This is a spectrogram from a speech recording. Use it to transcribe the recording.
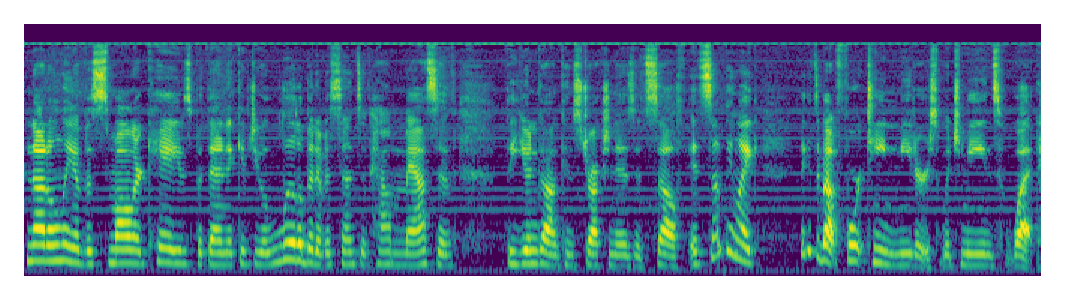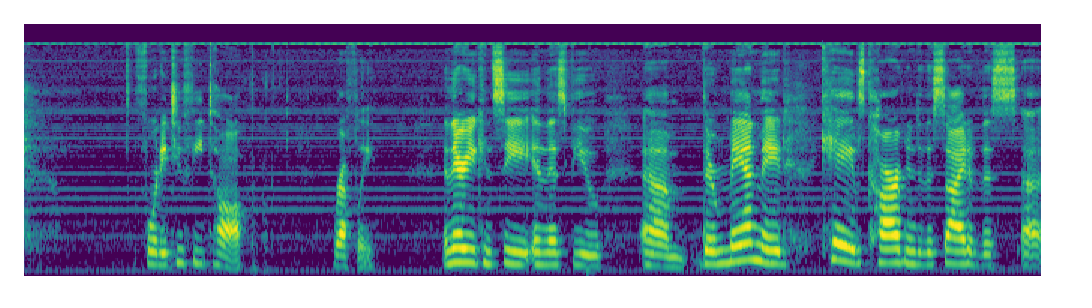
not only of the smaller caves, but then it gives you a little bit of a sense of how massive the Yungang construction is itself. It's something like, I think it's about 14 meters, which means what? 42 feet tall, roughly. And there you can see in this view, um, they're man-made caves carved into the side of this uh,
